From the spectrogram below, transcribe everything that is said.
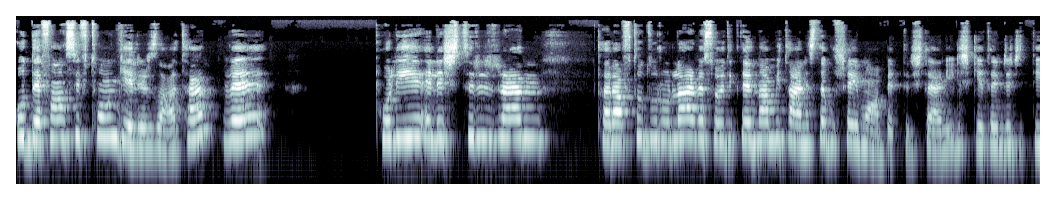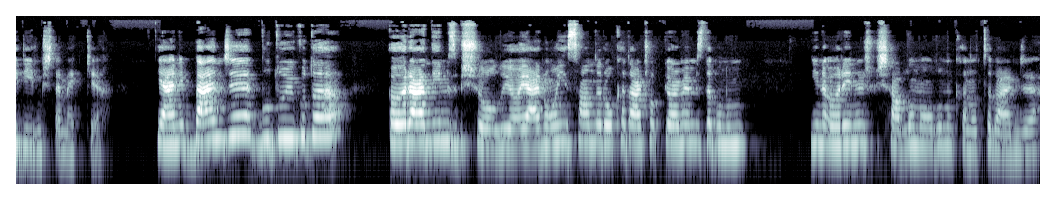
o defansif ton gelir zaten ve Poli'yi eleştiren tarafta dururlar ve söylediklerinden bir tanesi de bu şey muhabbettir işte yani ilişki yeterince ciddi değilmiş demek ki. Yani bence bu duyguda öğrendiğimiz bir şey oluyor. Yani o insanları o kadar çok görmemiz de bunun yine öğrenilmiş bir şablon olduğunu kanıtı bence.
